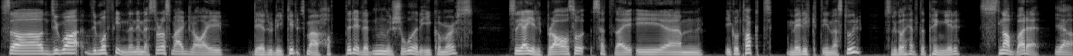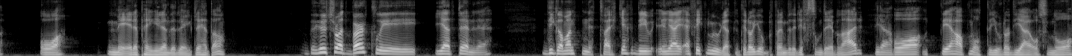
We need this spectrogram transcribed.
Så du må, du må finne en investor da, som er glad i det du liker, som er hatter eller produksjon eller e-commerce. Så jeg hjelper deg å sette deg i, um, i kontakt med riktig investor, så du kan hente penger snabbere Ja. og mer penger enn det du egentlig henta. Hun tror at Berkeley dig med det? De ga meg nettverket. De, jeg, jeg fikk muligheten til å jobbe for en bedrift som drev med det her. Ja. Og det har på en måte gjort at jeg også nå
